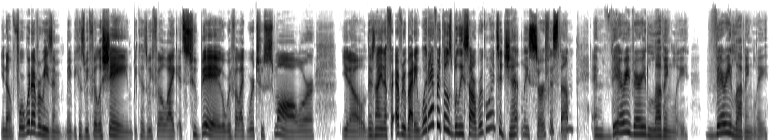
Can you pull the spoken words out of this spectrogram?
You know, for whatever reason, maybe because we feel ashamed, because we feel like it's too big, or we feel like we're too small, or, you know, there's not enough for everybody. Whatever those beliefs are, we're going to gently surface them and very, very lovingly, very lovingly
